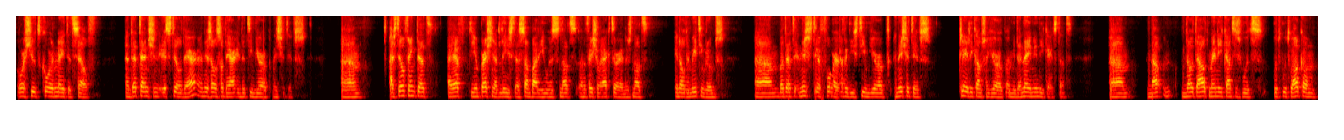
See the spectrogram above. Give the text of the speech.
or should coordinate itself. And that tension is still there and is also there in the Team Europe initiatives. Um, I still think that I have the impression, at least as somebody who is not an official actor and is not in all the meeting rooms, um, but that the initiative for having these Team Europe initiatives clearly comes from Europe. I mean, the name indicates that. Um, now, no doubt, many countries would would would welcome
